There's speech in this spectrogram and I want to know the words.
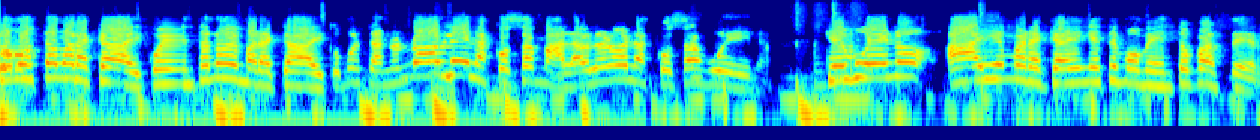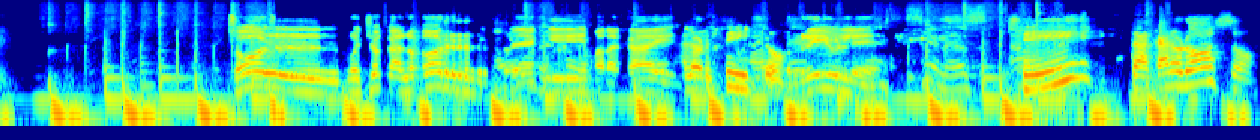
¿cómo está Maracay? Cuéntanos de Maracay, ¿cómo está? No, no hable de las cosas malas, háblanos de las cosas buenas. ¿Qué bueno hay en Maracay en este momento para hacer? Sol, mucho calor. Estoy aquí en Maracay. Calorcito. Horrible, Sí, está caloroso.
